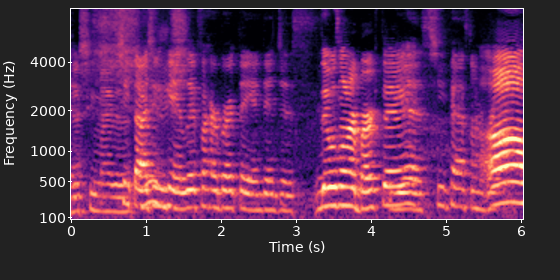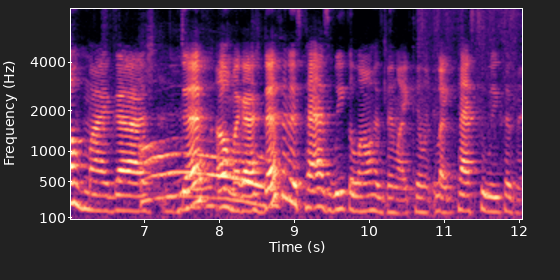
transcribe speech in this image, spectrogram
Yeah. Just she might have. she thought she was getting lit for her birthday, and then just It was on her birthday. yes, she passed on her birthday. Oh my gosh. Oh. Death oh my gosh. Oh. Death in this past week alone has been like killing like past two weeks has been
